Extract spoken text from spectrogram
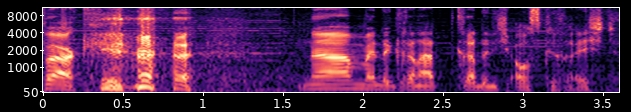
Fuck. Na, meine Granate hat gerade nicht ausgereicht.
